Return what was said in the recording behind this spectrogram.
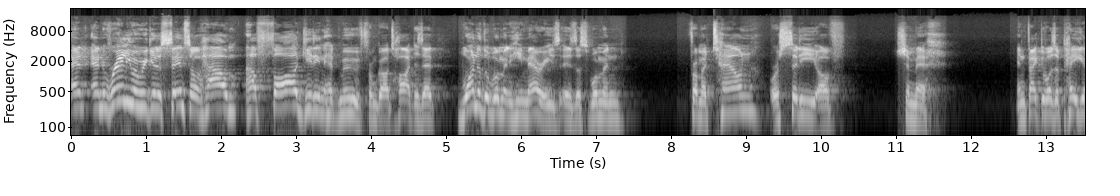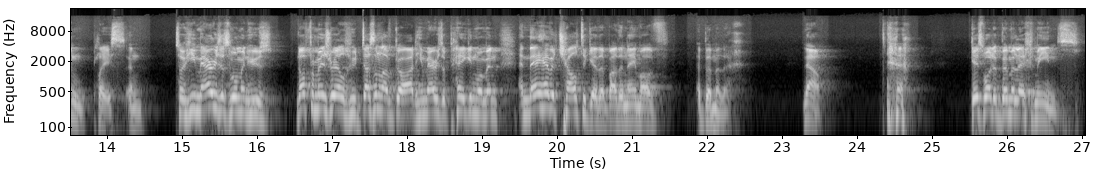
and, and really, when we get a sense of how, how far Gideon had moved from God's heart, is that one of the women he marries is this woman from a town or city of Shechem. In fact, it was a pagan place. And so he marries this woman who's not from Israel, who doesn't love God. He marries a pagan woman, and they have a child together by the name of Abimelech. Now, guess what Abimelech means?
